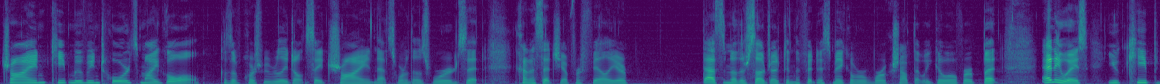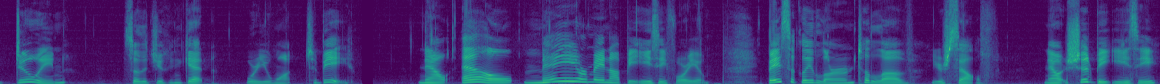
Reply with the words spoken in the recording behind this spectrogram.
trying, keep moving towards my goal. Because, of course, we really don't say trying. That's one of those words that kind of sets you up for failure that's another subject in the fitness makeover workshop that we go over. But, anyways, you keep doing so that you can get where you want to be. Now, L may or may not be easy for you. Basically, learn to love yourself. Now, it should be easy,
